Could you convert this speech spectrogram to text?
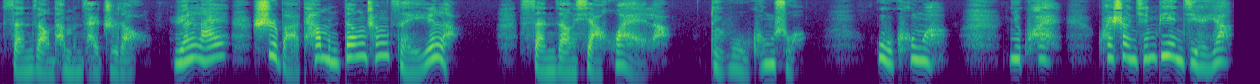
三藏他们才知道，原来是把他们当成贼了。三藏吓坏了，对悟空说：“悟空啊，你快快上前辩解呀！”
